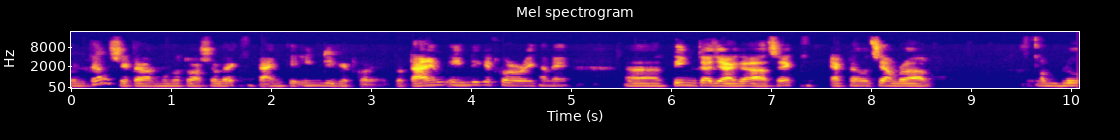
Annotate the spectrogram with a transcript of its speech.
বিলটা সেটা মূলত আসলে টাইমকে ইন্ডিকেট করে। তো টাইম ইন্ডিকেট করার এখানে তিনটা জায়গা আছে। একটা হচ্ছে আমরা ব্লু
